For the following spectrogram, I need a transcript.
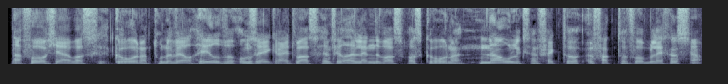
Nou, vorig jaar was corona, toen er wel heel veel onzekerheid was... en veel ellende was, was corona nauwelijks een factor, een factor voor beleggers... Ja.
